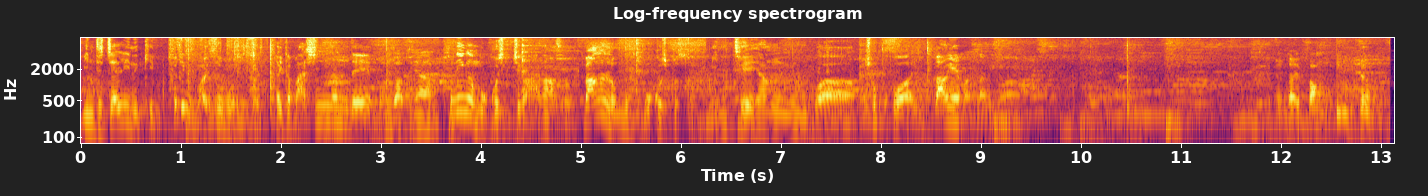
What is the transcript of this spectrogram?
민트 젤리 느낌. 푸딩 맛있어 보이는데? 그러니까 맛있는데 뭔가 그냥 푸딩은 먹고 싶지가 않아서 빵을 너무 먹고 싶었어. 민트의 향과 초코와 이 빵의 만남이가. 나이빵. 1점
